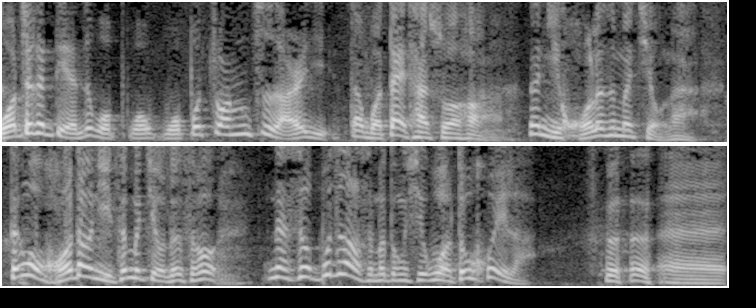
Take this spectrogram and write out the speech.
我这个点子，我我我不装置而已。但我带他说哈，那你活了这么久了，等我活到你这么久的时候，那时候不知道什么东西我都会了。呃，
